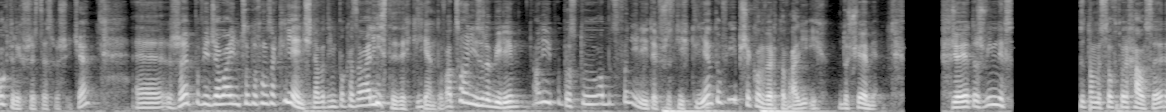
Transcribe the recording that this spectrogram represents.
o których wszyscy słyszycie, że powiedziała im, co to są za klienci, nawet im pokazała listy tych klientów. A co oni zrobili? Oni po prostu obdzwonili tych wszystkich klientów i przekonwertowali ich do siebie. Dzieje też w innych mamy software house'y,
